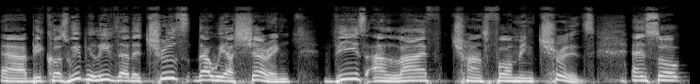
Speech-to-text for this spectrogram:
uh, because we believe that the truths that we are sharing, these are life transforming truths. And so,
